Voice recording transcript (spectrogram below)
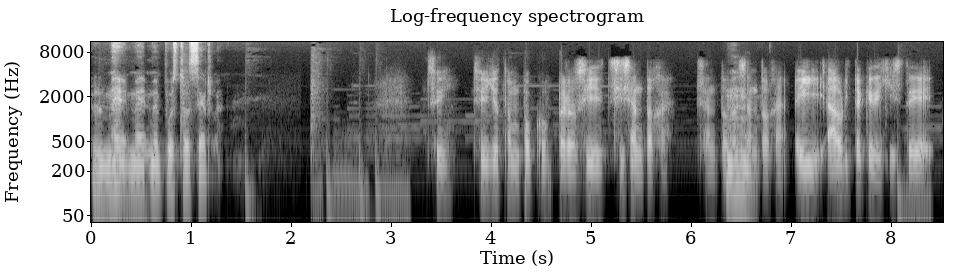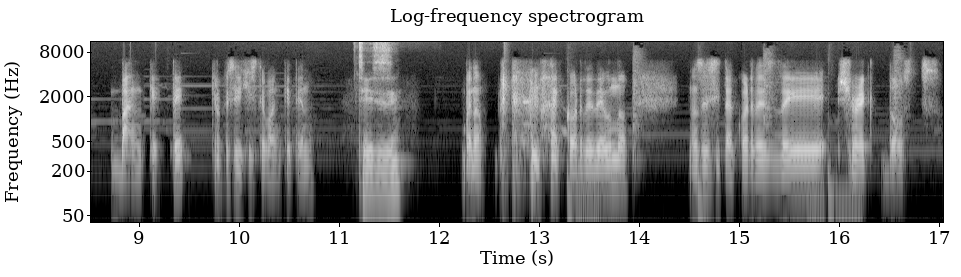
me, he puesto a hacerlo. Sí, sí, yo tampoco, pero sí, sí se antoja, se antoja, se antoja. Y ahorita que dijiste banquete, creo que sí dijiste banquete, ¿no? Sí, sí, sí. Bueno, me acordé de uno, no sé si te acuerdas de Shrek 2.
